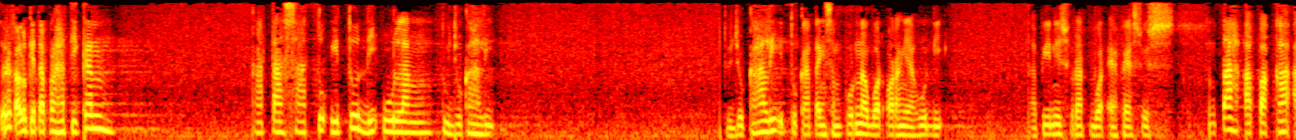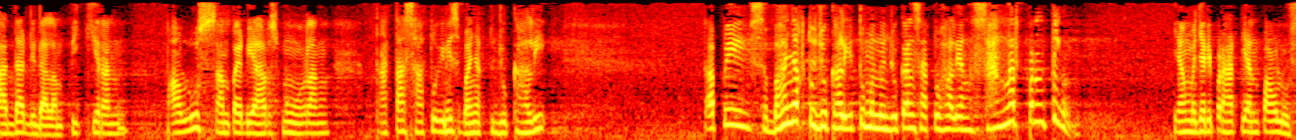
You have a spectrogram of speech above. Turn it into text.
Saudara kalau kita perhatikan, kata satu itu diulang tujuh kali. Tujuh kali itu kata yang sempurna buat orang Yahudi. Tapi ini surat buat Efesus. Entah apakah ada di dalam pikiran Paulus sampai dia harus mengulang kata satu ini sebanyak tujuh kali. Tapi sebanyak tujuh kali itu menunjukkan satu hal yang sangat penting yang menjadi perhatian Paulus.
